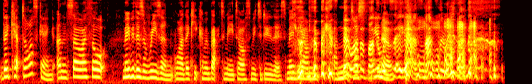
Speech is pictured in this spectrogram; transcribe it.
they kept asking. And so I thought, maybe there's a reason why they keep coming back to me to ask me to do this. Maybe I'm because I'm no other just, bugger you know. would say yes. That's the reason.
